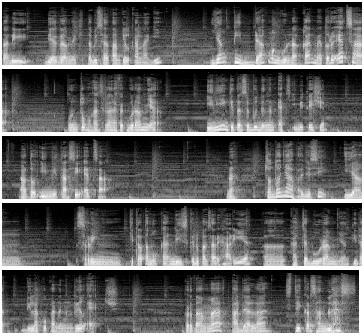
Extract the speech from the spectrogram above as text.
tadi diagramnya kita bisa tampilkan lagi yang tidak menggunakan metode etsa untuk menghasilkan efek buramnya. Ini yang kita sebut dengan edge imitation atau imitasi etsa. Nah, contohnya apa aja sih yang sering kita temukan di kehidupan sehari-hari ya, eh, kaca buram yang tidak dilakukan dengan real edge. Pertama adalah stiker sunblast.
